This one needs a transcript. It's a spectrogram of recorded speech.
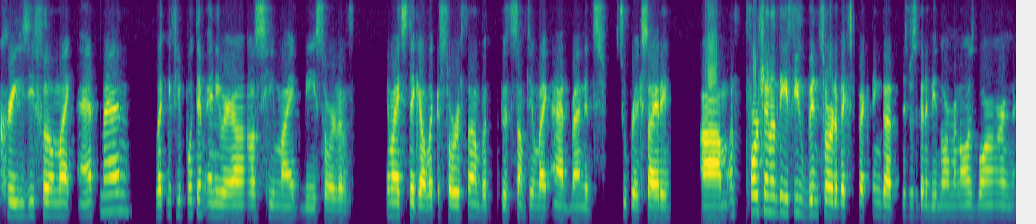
crazy film like Ant Man. Like if you put him anywhere else, he might be sort of he might stick out like a sore thumb. But with something like Ant Man, it's super exciting. Um, unfortunately, if you've been sort of expecting that this was going to be Norman Osborn,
